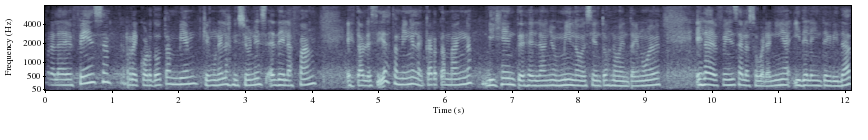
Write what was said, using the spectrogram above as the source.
Para la defensa, recordó también que una de las misiones de la FAN, establecidas también en la Carta Magna, vigente desde el año 1999, es la defensa de la soberanía y de la integridad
